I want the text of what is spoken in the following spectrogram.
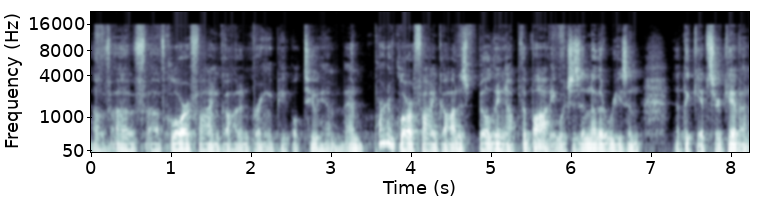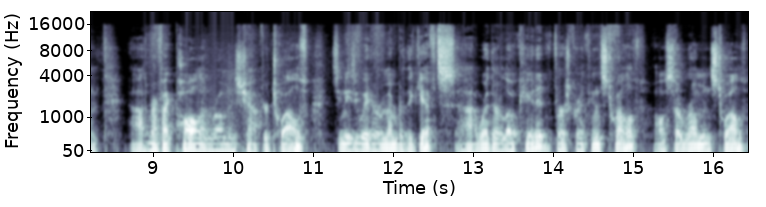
of, of, of glorifying God and bringing people to Him. And part of glorifying God is building up the body, which is another reason that the gifts are given. Uh, as a matter of fact, Paul in Romans chapter 12, it's an easy way to remember the gifts, uh, where they're located. 1 Corinthians 12, also Romans 12.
